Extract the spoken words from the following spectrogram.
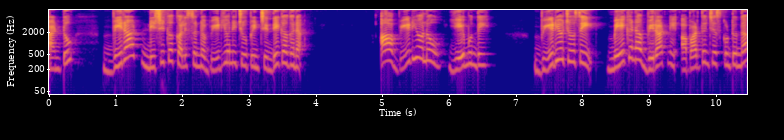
అంటూ విరాట్ నిషిక కలిసున్న వీడియోని చూపించింది గగన. ఆ వీడియోలో ఏముంది? వీడియో చూసి మేఘన విరాట్ని అపార్థం చేసుకుంటుందా?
